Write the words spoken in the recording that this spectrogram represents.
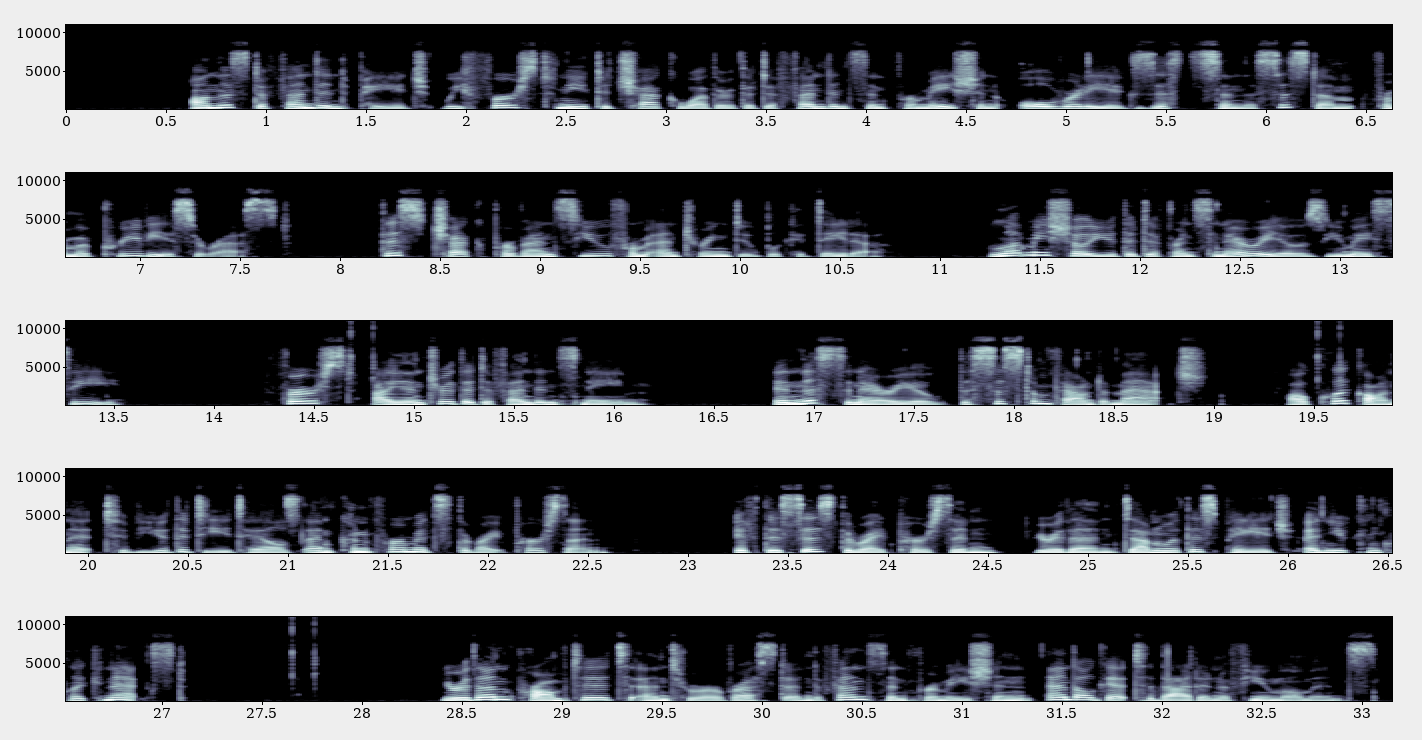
On this defendant page, we first need to check whether the defendant's information already exists in the system from a previous arrest. This check prevents you from entering duplicate data. Let me show you the different scenarios you may see. First, I enter the defendant's name. In this scenario, the system found a match. I'll click on it to view the details and confirm it's the right person. If this is the right person, you're then done with this page and you can click Next. You're then prompted to enter arrest and defense information, and I'll get to that in a few moments.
